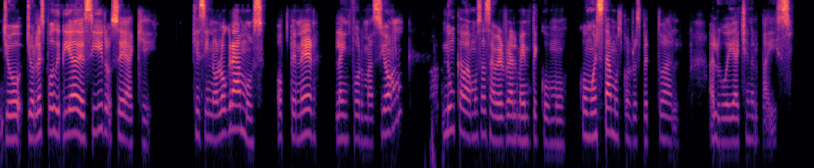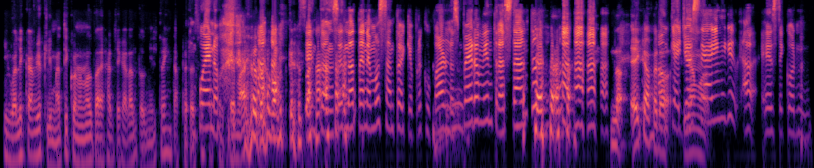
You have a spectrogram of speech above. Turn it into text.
Yo, yo les podría decir, o sea, que, que si no logramos obtener la información, nunca vamos a saber realmente cómo, cómo estamos con respecto al, al VIH en el país. Igual el cambio climático no nos va a dejar llegar al 2030, pero eso bueno, es tema de otro podcast. entonces no tenemos tanto de qué preocuparnos, pero mientras tanto, no, Eka, pero aunque yo esté ahí ah, este, con,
